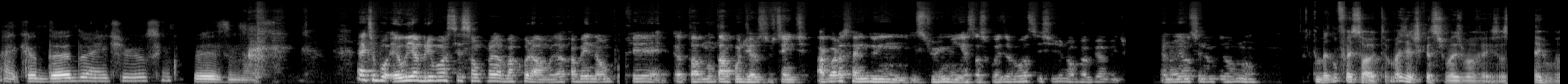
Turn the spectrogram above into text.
É que o Dan é doente viu cinco vezes, mas. É, tipo, eu ia abrir uma sessão pra Bacurau, mas eu acabei não, porque eu tava, não tava com dinheiro suficiente. Agora saindo em streaming, essas coisas, eu vou assistir de novo, obviamente. Eu não ia no cinema de novo, não. Mas não foi só eu, teve mais gente que assistiu mais de uma vez. Eu sei, mas-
